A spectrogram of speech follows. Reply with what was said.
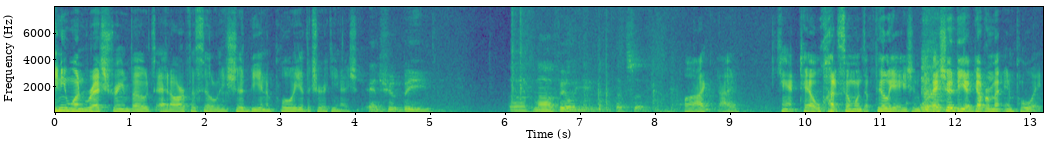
anyone registering votes at our facility should be an employee of the Cherokee Nation. And should be uh, non-affiliated, let's say. Well, I, I can't tell what someone's affiliation, but they should be a government employee.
